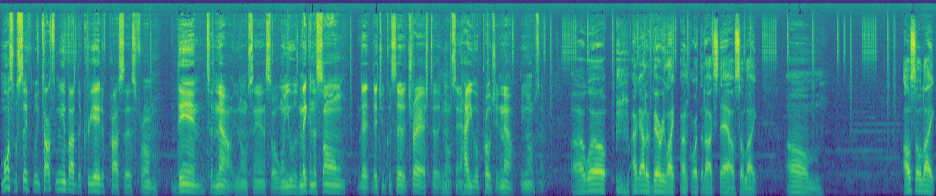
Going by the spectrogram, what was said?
more specifically, talk to me about the creative process from then to now. You know what I'm saying? So when you was making a song that that you considered trash, to you know what I'm saying, how you approach it now. You know what I'm saying? Uh, well, I got a very like unorthodox style. So like, um, also like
